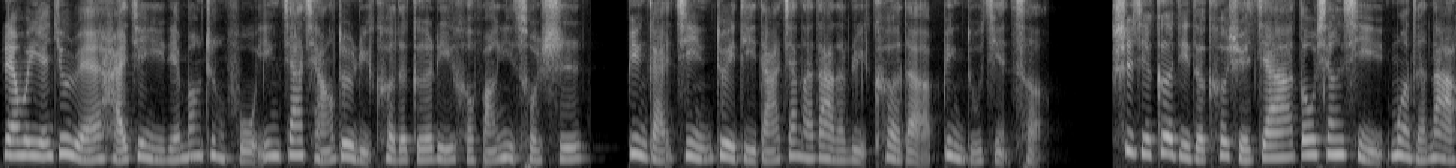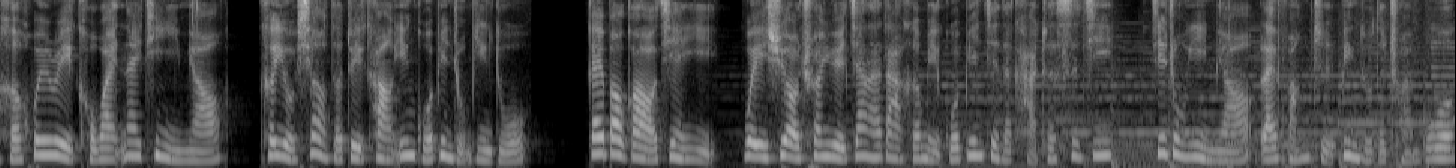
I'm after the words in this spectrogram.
两位研究员还建议联邦政府应加强对旅客的隔离和防疫措施。并改进对抵达加拿大的旅客的病毒检测。世界各地的科学家都相信莫德纳和辉瑞 COVID-19 疫苗可有效地对抗英国变种病毒。该报告建议为需要穿越加拿大和美国边界的卡车司机接种疫苗，来防止病毒的传播。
